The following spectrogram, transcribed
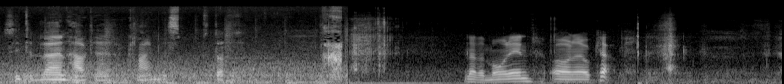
just need to learn how to climb this stuff. Another morning on El Cap.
